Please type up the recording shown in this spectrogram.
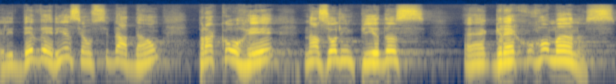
Ele deveria ser um cidadão para correr nas Olimpíadas é, greco-romanas.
